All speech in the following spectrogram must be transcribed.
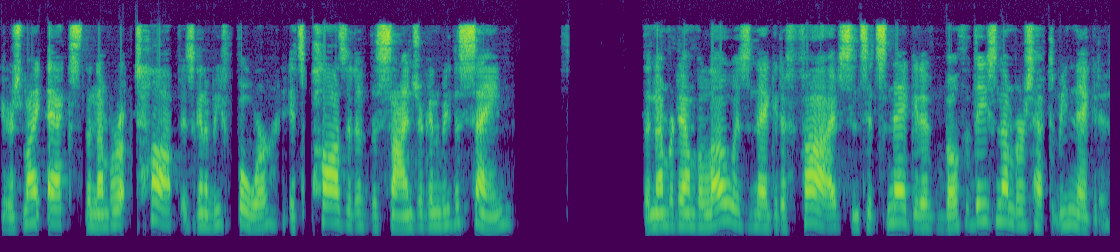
Here's my x. The number up top is going to be 4. It's positive. The signs are going to be the same. The number down below is negative 5. Since it's negative, both of these numbers have to be negative.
